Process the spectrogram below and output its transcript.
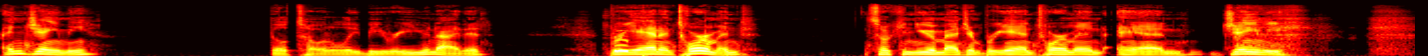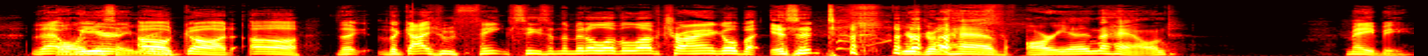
and Jaime. They'll totally be reunited. Brienne and Tormund. So can you imagine Brienne, Tormund, and Jaime? That all in the weird. Oh god. Oh, the the guy who thinks he's in the middle of a love triangle but isn't. You're gonna have Arya and the Hound. Maybe.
